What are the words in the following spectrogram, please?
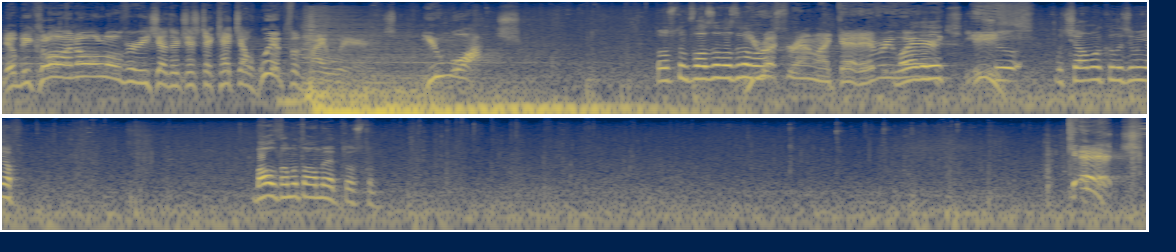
They'll be clawing all over each other just to catch a whiff of my wares. You watch. Dostum fazla hazır You ama rush around like that bana everywhere. direkt şu bıçağımı kılıcımı yap. Baltamı tamir et dostum. Catch!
